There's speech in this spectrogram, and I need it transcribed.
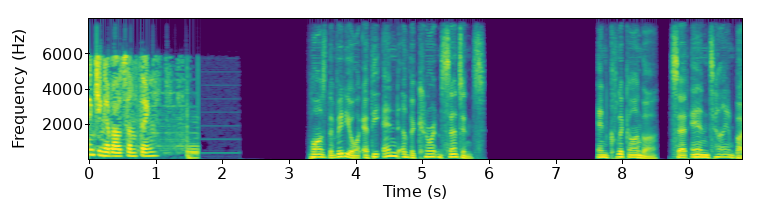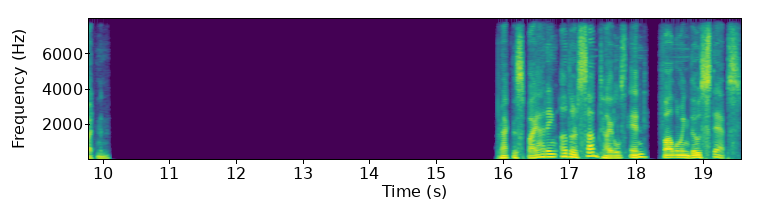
thinking about something. Pause the video at the end of the current sentence and click on the Set End Time button. Practice by adding other subtitles and following those steps.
